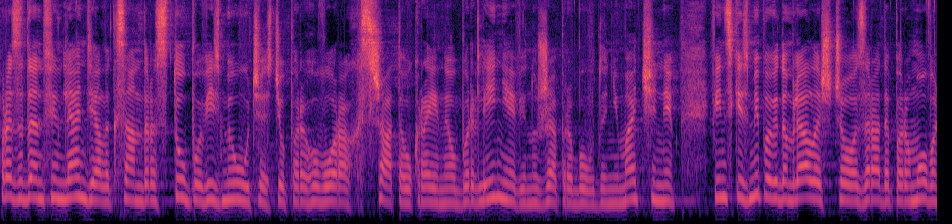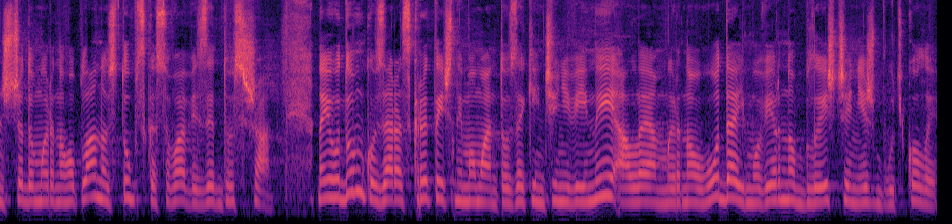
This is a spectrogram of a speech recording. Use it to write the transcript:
Президент Фінляндії Олександр Ступо візьме участь у переговорах США та України у Берліні. Він уже прибув до Німеччини. Фінські змі повідомляли, що заради перемовин щодо мирного плану Ступ скасував візит до США. На його думку, зараз критичний момент у закінченні війни, але мирна угода ймовірно ближче ніж будь-коли.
